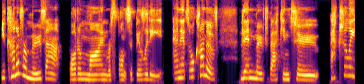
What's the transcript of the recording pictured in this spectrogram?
you kind of remove that bottom line responsibility and it's all kind of then moved back into actually,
